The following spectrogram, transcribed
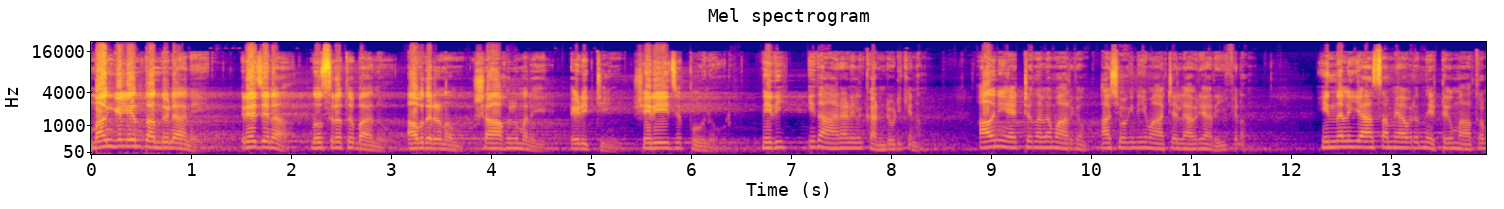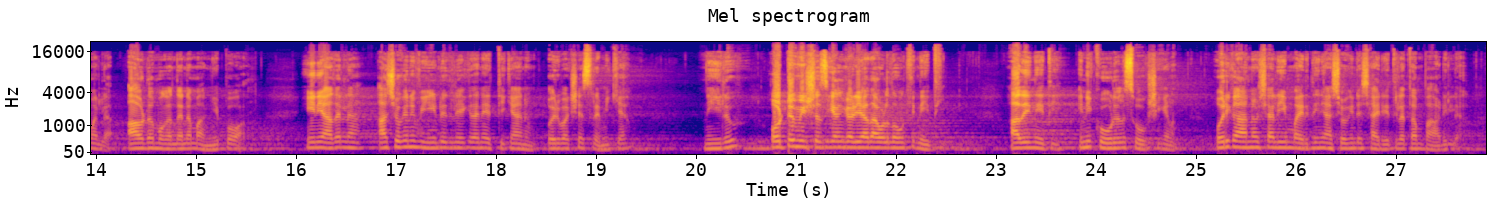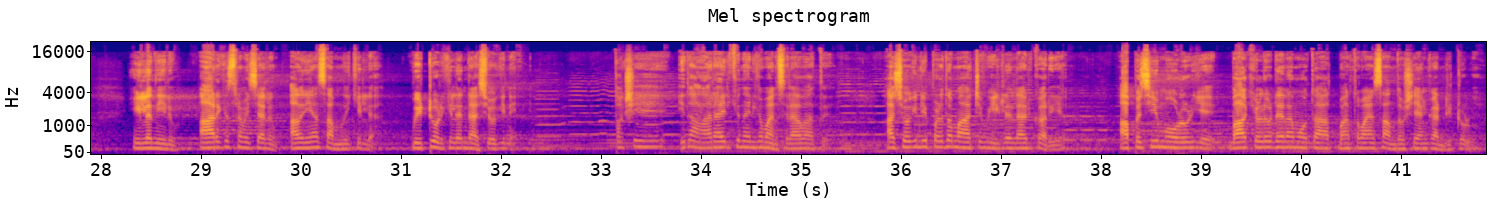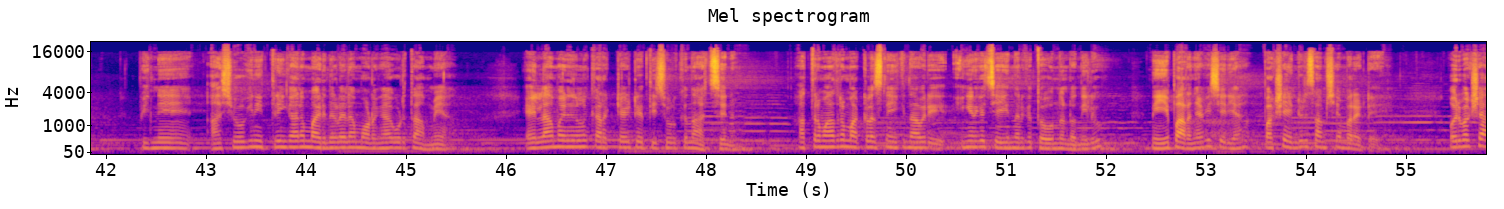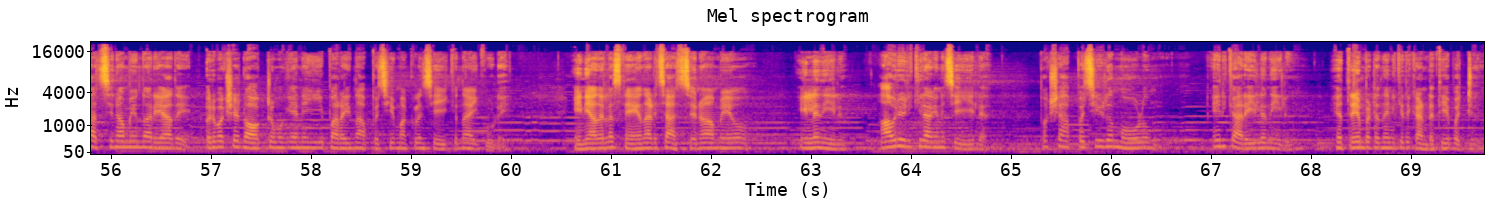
മംഗല്യം തന്തുനാനെ. രചന നുസ്രത്ത് ബാനു. അവതരണം ഷാഹുൽ മലയിൽ. എഡിറ്റിംഗ് ഷെരീജ് പൂനൂർ. നിധി ഇത് ആരാണെങ്കിലും കണ്ടുപിടിക്കണം? അതിന് ഏറ്റവും നല്ല മാർഗം അശോകിനെ ഈ മാറ്റം എല്ലാവരെയും അറിയിക്കണം. ഇന്നല്ലെങ്കിൽ ആ സമയം അവരെ നെട്ടുക മാത്രമല്ല അവരുടെ മുഖം തന്നെ മങ്ങിപ്പോവാം. ഇനി അതല്ല അശോകന് വീണ്ടും ഇതിലേക്ക് തന്നെ എത്തിക്കാനും ഒരുപക്ഷെ ശ്രമിക്കാം. നീലു ഒട്ടും വിശ്വസിക്കാൻ കഴിയാതെ അവൾ നോക്കി നിധി. അതേ നിധി ഇനി കൂടുതൽ സൂക്ഷിക്കണം. ഒരു കാരണവശാലും ഈ മരുന്നിന് അശോകിന്റെ ശരീരത്തിലെത്താൻ പാടില്ല. ഇല്ല നീലു. ആരൊക്കെ ശ്രമിച്ചാലും അത് ഞാൻ സമ്മതിക്കില്ല. വിട്ടുകൊടുക്കില്ല എന്റെ അശോകിനെ. പക്ഷേ ഇത് ആരായിരിക്കും എനിക്ക് മനസ്സിലാവാത്തത്. അശോകിന്റെ ഇപ്പോഴത്തെ മാറ്റം വീട്ടിലെല്ലാവർക്കും അറിയാം. അപ്പച്ചിയും മോളൊഴികെ ബാക്കിയുള്ളവരുടെ എല്ലാം മൊത്തം ആത്മാർത്ഥമായ സന്തോഷം ഞാൻ കണ്ടിട്ടുള്ളൂ. പിന്നെ അശോകിന് ഇത്രയും കാലം മരുന്നുകളെല്ലാം മുടങ്ങാൻ കൊടുത്ത അമ്മയാണ് എല്ലാ മരുന്നുകളും കറക്റ്റായിട്ട് എത്തിച്ചു കൊടുക്കുന്ന അച്ഛനും. അത്രമാത്രം മക്കളെ സ്നേഹിക്കുന്നവർ ഇങ്ങനെയൊക്കെ ചെയ്യുന്ന എനിക്ക് തോന്നുന്നുണ്ടോ നിലു? നീ പറഞ്ഞൊക്കെ ശരിയാ പക്ഷേ എന്റെ ഒരു സംശയം പറയട്ടെ. ഒരുപക്ഷെ അച്ഛനും അമ്മയൊന്നും അറിയാതെ ഒരുപക്ഷെ ഡോക്ടർ മുഖേന ഈ പറയുന്ന അപ്പച്ചിയും മക്കളും ചെയ്യിക്കുന്നതായിക്കൂടെ ഇനി അതെല്ലാം സ്നേഹം നടിച്ച അച്ഛനോ അമ്മയോ? ഇല്ല നീലു അവരൊരിക്കലും അങ്ങനെ ചെയ്യില്ല. പക്ഷെ അപ്പച്ചിയുടെ മോളും എനിക്കറിയില്ല നീലു എത്രയും പെട്ടെന്ന് എനിക്കിത് കണ്ടെത്തിയേ പറ്റൂ.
